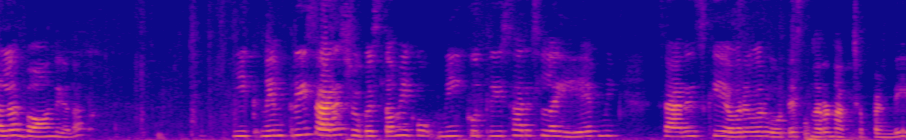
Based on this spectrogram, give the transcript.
కలర్ బాగుంది కదా? ఈ నేను త్రీ శారీస్ చూపిస్తాం. మీకు మీకు త్రీ శారీస్లో ఏమి శారీస్కి ఎవరెవరు ఓటేస్తున్నారో నాకు చెప్పండి.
